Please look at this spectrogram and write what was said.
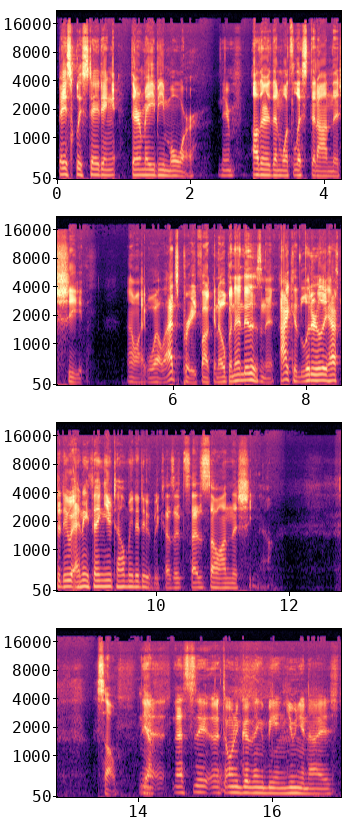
basically stating there may be more There, other than what's listed on this sheet. I'm like, well, that's pretty fucking open ended, isn't it? I could literally have to do anything you tell me to do because it says so on this sheet now. So, yeah, yeah. that's the that's the only good thing of being unionized.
